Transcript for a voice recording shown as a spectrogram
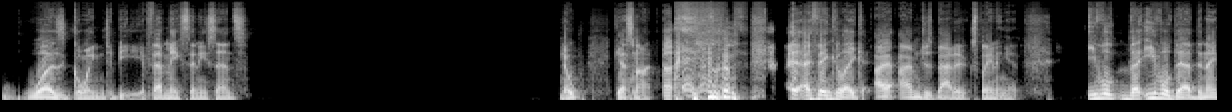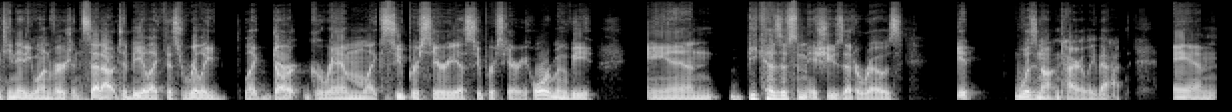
was going to be, if that makes any sense. Nope, guess not. Uh, I, think like I, I'm just bad at explaining it. Evil the Evil Dead, the 1981 version, set out to be like this really like dark, grim, like super serious, super scary horror movie. And because of some issues that arose, it was not entirely that. And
